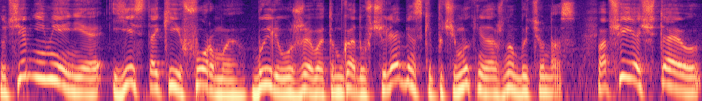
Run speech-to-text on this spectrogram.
Но, тем не менее, есть такие формы, были уже в этом году в Челябинске, почему их не должно быть у нас. Вообще, я считаю,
